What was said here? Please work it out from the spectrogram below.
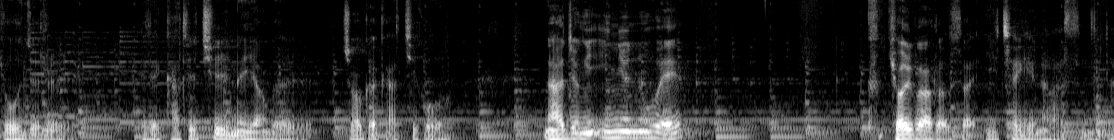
교주를 이제 가르칠 내용을 적어가지고 나중에 2년 후에 그 결과로서 이 책이 나왔습니다.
